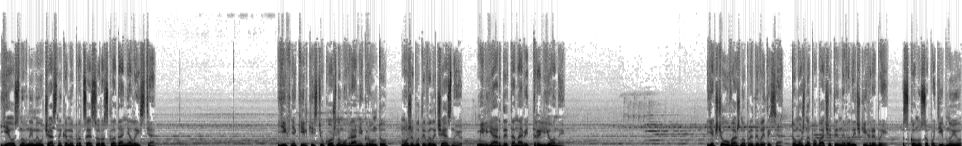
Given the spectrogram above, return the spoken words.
є основними учасниками процесу розкладання листя. Їхня кількість у кожному грамі ґрунту може бути величезною мільярди та навіть трильйони. Якщо уважно придивитися, то можна побачити невеличкі гриби з конусоподібною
